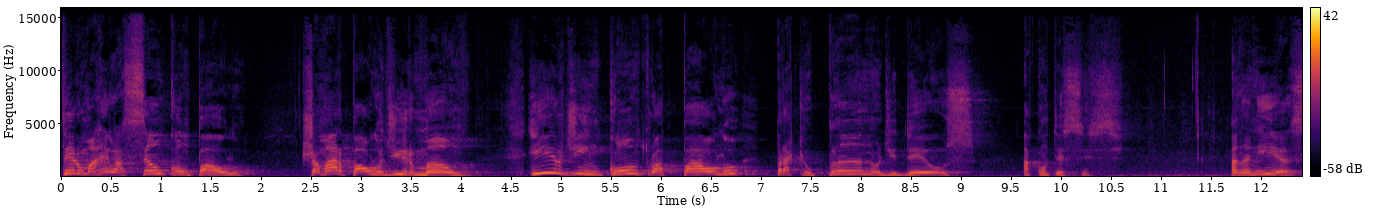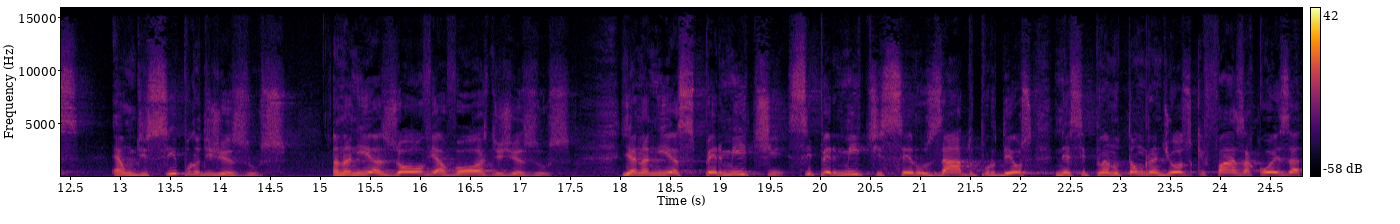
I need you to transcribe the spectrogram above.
ter uma relação com Paulo, chamar Paulo de irmão, ir de encontro a Paulo para que o plano de Deus acontecesse. Ananias é um discípulo de Jesus. Ananias ouve a voz de Jesus. E Ananias permite, se permite ser usado por Deus nesse plano tão grandioso que faz a coisa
